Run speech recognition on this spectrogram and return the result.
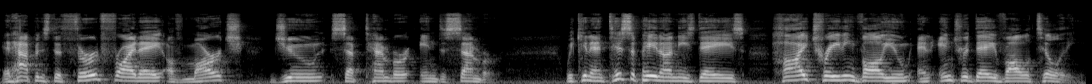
It happens the third Friday of March, June, September, and December. We can anticipate on these days high trading volume and intraday volatility.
